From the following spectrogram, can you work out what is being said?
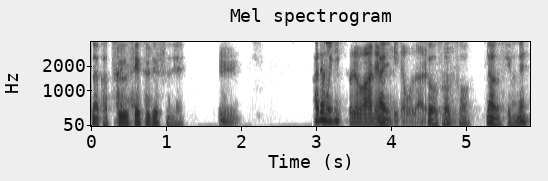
なんか通説ですね。うん。あ、でもそれはね、はい聞いたことある。そうそうそう、なんですよね。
